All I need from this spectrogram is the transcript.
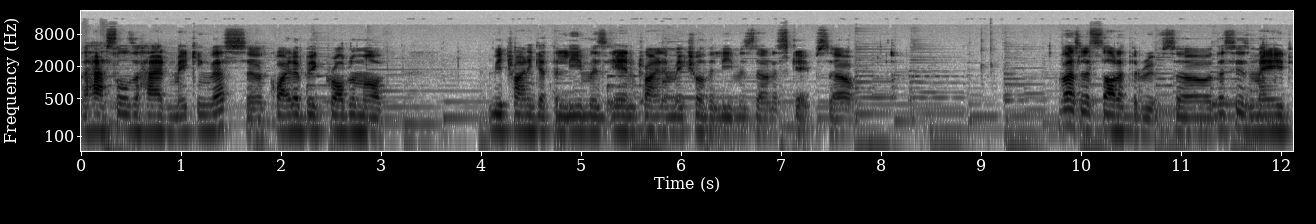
the hassles I had making this. So, quite a big problem of me trying to get the lemurs in, trying to make sure the lemurs don't escape. So, first let's start at the roof. So, this is made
